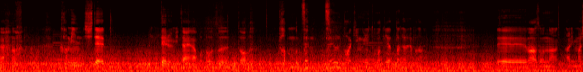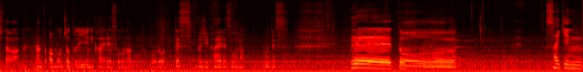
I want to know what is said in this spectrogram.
あの仮眠して出るみたいなことをずっと多分もう全全パーキングに止まってやったんじゃないかな。でまあそんなありましたがなんとかもうちょっとで家に帰れそうなところです。無事帰れそうなところです。えー、っと、最近、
